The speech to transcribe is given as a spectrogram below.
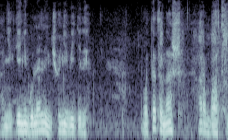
А нигде не гуляли, ничего не видели. Вот это наш Арбат.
